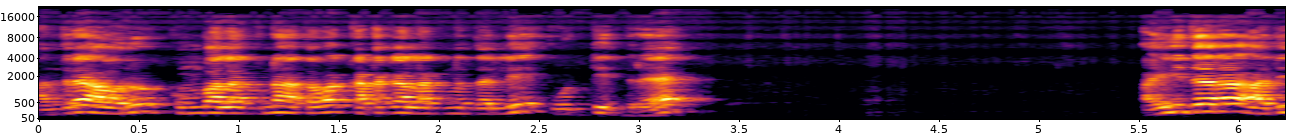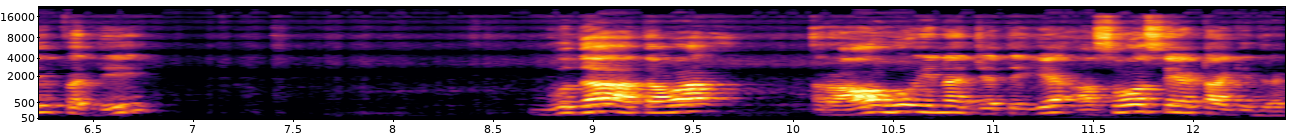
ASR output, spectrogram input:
ಅಂದ್ರೆ ಅವರು ಕುಂಭ ಲಗ್ನ ಅಥವಾ ಕಟಕ ಲಗ್ನದಲ್ಲಿ ಹುಟ್ಟಿದ್ರೆ ಐದರ ಅಧಿಪತಿ ಬುಧ ಅಥವಾ ರಾಹುವಿನ ಜೊತೆಗೆ ಅಸೋಸಿಯೇಟ್ ಆಗಿದ್ರೆ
